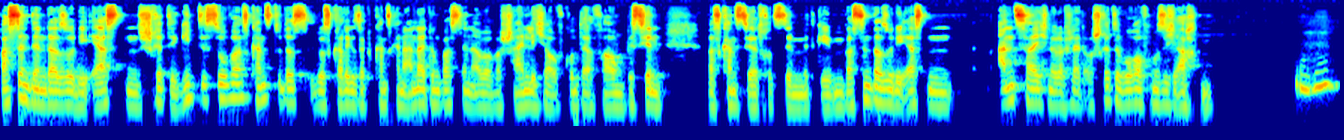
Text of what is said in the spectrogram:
Was sind denn da so die ersten Schritte? Gibt es sowas? Kannst du das, du hast gerade gesagt, du kannst keine Anleitung basteln, aber wahrscheinlich ja aufgrund der Erfahrung ein bisschen, was kannst du ja trotzdem mitgeben? Was sind da so die ersten Anzeichen oder vielleicht auch Schritte? Worauf muss ich achten? Mhm.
